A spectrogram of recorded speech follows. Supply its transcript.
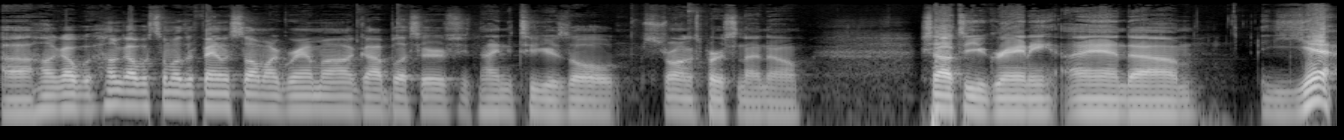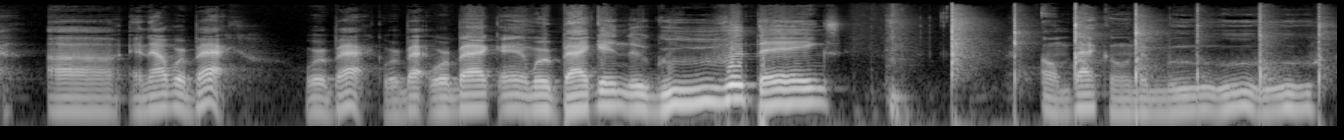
Uh, hung out with hung out with some other family. Saw my grandma. God bless her. She's 92 years old. Strongest person I know. Shout out to you, Granny. And um, yeah. Uh, and now we're back. We're back. We're back. We're back, and we're back in the groove of things. I'm back on the move.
